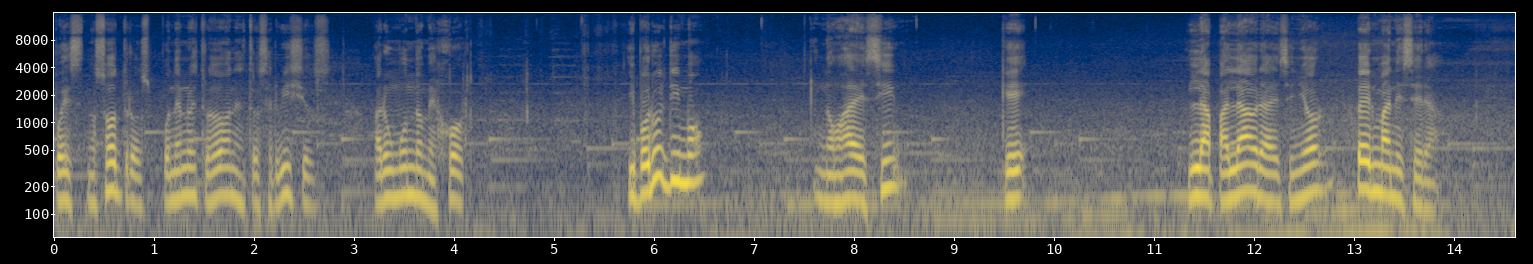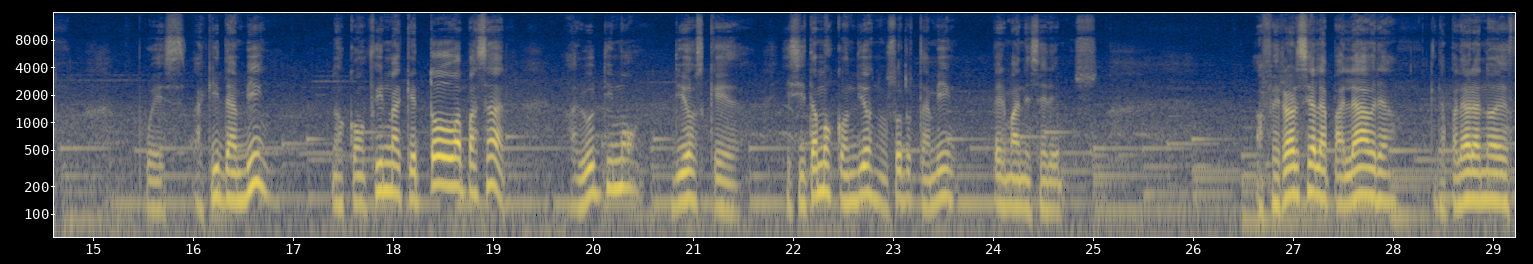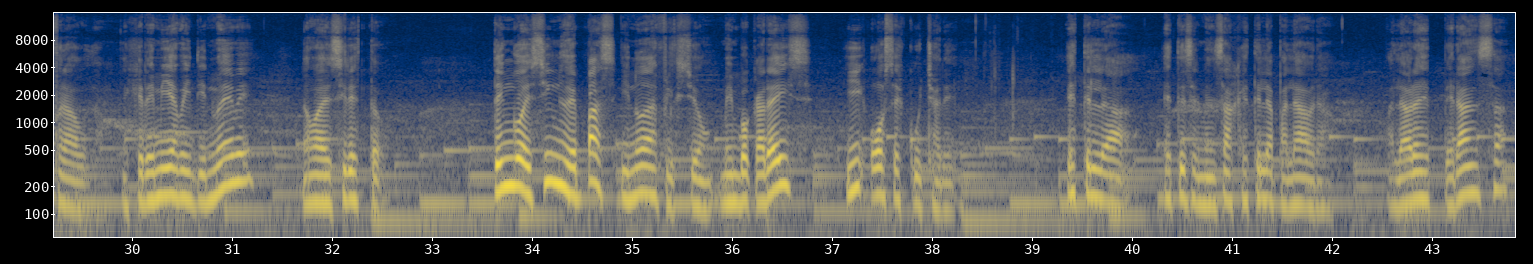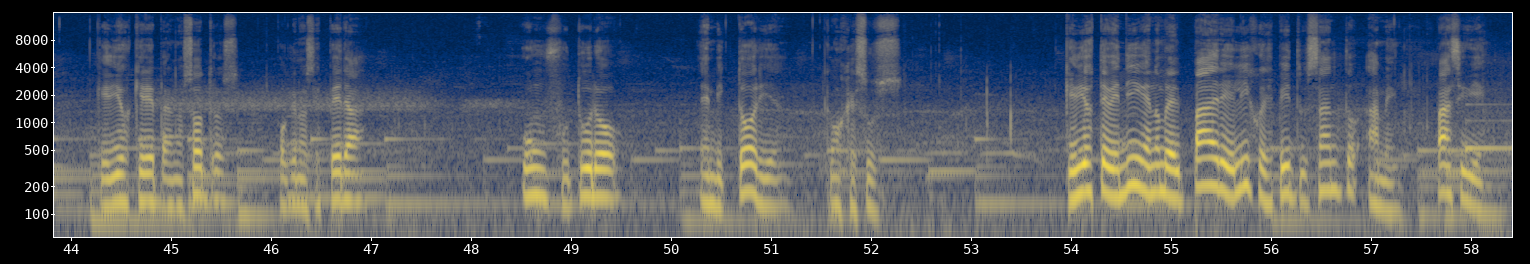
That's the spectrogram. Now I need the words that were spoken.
pues nosotros poner nuestros dones, nuestros servicios para un mundo mejor. Y por último, nos va a decir que la palabra del Señor permanecerá. Pues aquí también nos confirma que todo va a pasar. Al último, Dios queda. Y si estamos con Dios, nosotros también permaneceremos. Aferrarse a la palabra, que la palabra no defrauda. En Jeremías 29 nos va a decir esto. Tengo designios de paz y no de aflicción. Me invocaréis y os escucharé. Este este es el mensaje, esta es la palabra. Palabra de esperanza que Dios quiere para nosotros porque nos espera un futuro en victoria con Jesús. Que Dios te bendiga en nombre del Padre, del Hijo y del Espíritu Santo. Amén. Paz y bien.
